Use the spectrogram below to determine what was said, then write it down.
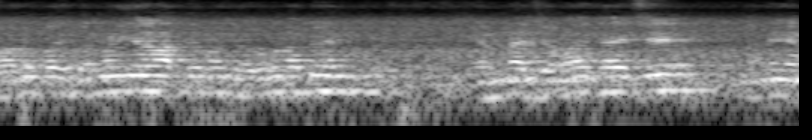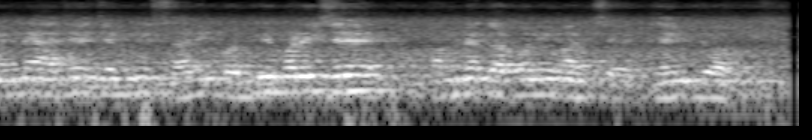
બાલુભાઈ દમણિયા તેમજ અરુણાબેન એમના જમાઈ થાય છે અને એમને આજે જેમની સારી પદવી મળી છે, અમને ગર્વની વાત છે. થેન્ક યુ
